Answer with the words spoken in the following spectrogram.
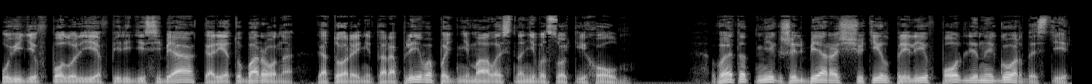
увидев в полулье впереди себя карету барона, которая неторопливо поднималась на невысокий холм. В этот миг Жильбер ощутил прилив подлинной гордости,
